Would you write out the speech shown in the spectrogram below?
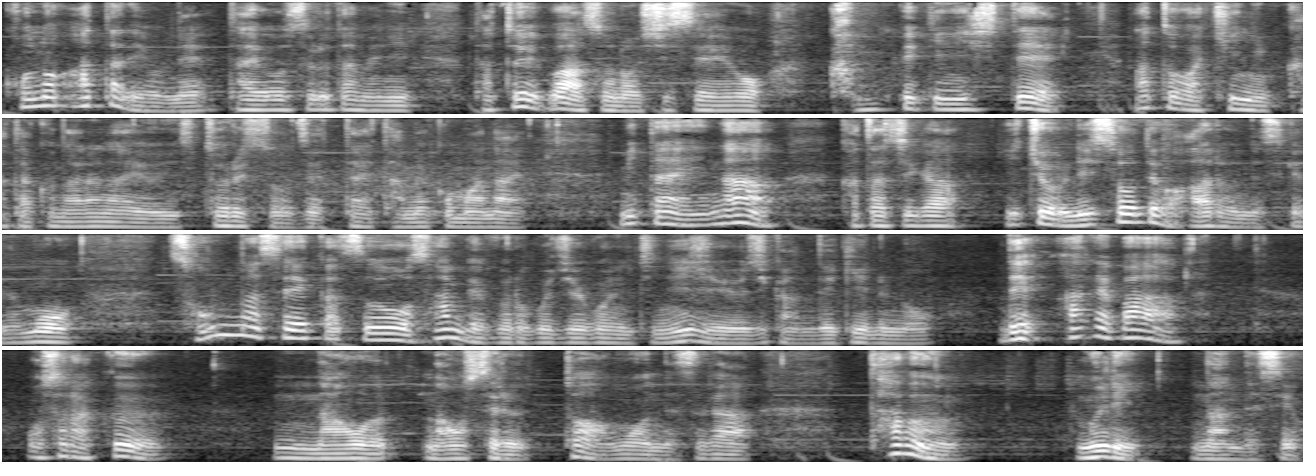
この辺りをね、対応するために、例えばその姿勢を完璧にして、あとは筋肉硬くならないようにストレスを絶対溜め込まない。みたいな形が一応理想ではあるんですけどもそんな生活を365日24時間できるのであればおそらく直直せるとは思うんですが多分無理なんですよ。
